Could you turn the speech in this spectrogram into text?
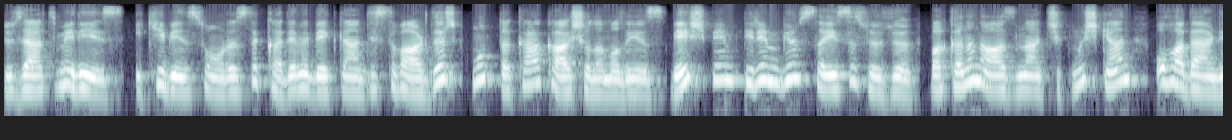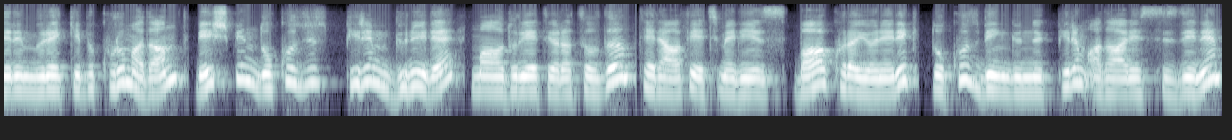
Düzeltmeliyiz. 2000 sonrası kademe beklentisi vardır. Mutlaka karşılamalıyız. 5000 prim gün sayısı sözü bakanın ağzından çıkmışken o haberlerin mürekkebi kurumadan 5900 prim günüyle mağduriyet yaratıldı. Telafi etmeliyiz. Bağkur'a yönelik 9000 günlük prim adaletsizliğini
